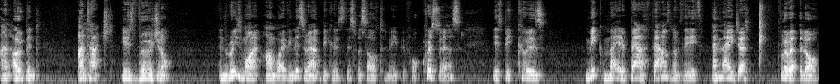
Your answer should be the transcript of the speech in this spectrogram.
unopened untouched. It is virginal. And the reason why I'm waving this around, because this was sold to me before Christmas, is because Mick made about a thousand of these and they just flew out the door.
